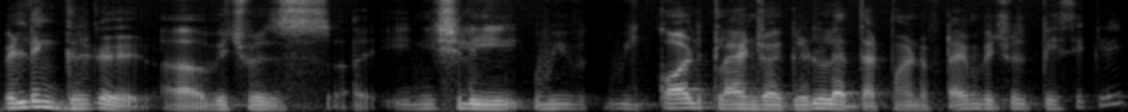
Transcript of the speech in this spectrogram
building griddle uh, which was uh, initially we we called ClientJoy griddle at that point of time which was basically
